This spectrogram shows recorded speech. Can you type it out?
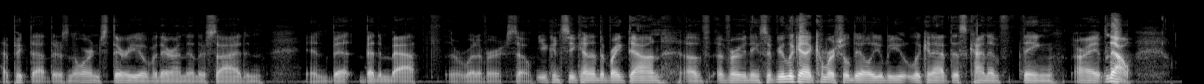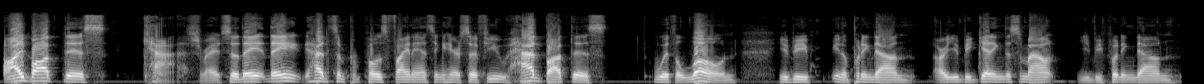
I picked that. There's an Orange Theory over there on the other side, and and bed, bed and bath or whatever. So you can see kind of the breakdown of, of everything. So if you're looking at commercial deal, you'll be looking at this kind of thing. All right. Now, I bought this cash, right? So they they had some proposed financing here. So if you had bought this with a loan, you'd be you know putting down or you'd be getting this amount. You'd be putting down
